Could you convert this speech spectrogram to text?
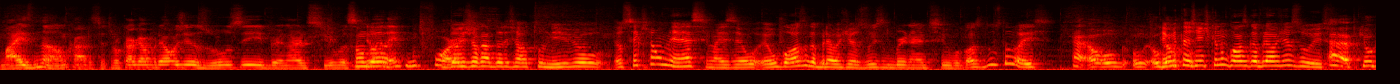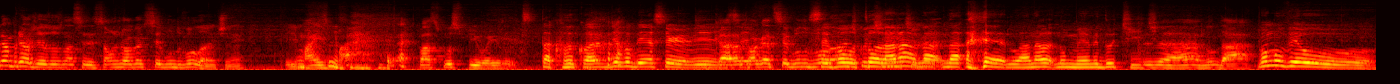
Mas não, cara, você trocar Gabriel Jesus e Bernardo Silva, São você tem um dois- elenco muito forte. Dois jogadores de alto nível. Eu sei que é o Messi, mas eu, eu gosto do Gabriel Jesus e do Bernardo Silva. Eu gosto dos dois. É, o, o, o, o Tem Gab- muita gente que não gosta do Gabriel Jesus. É, é porque o Gabriel Jesus na seleção joga de segundo volante, né? Ele mais. Quase cuspiu aí, Lucas. Tá quase derrubei a cerveja. O cara Você- joga de segundo Você volante. o voltou lá, Tite, na- na- lá no meme do Tite. Não, não dá. Vamos ver o.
